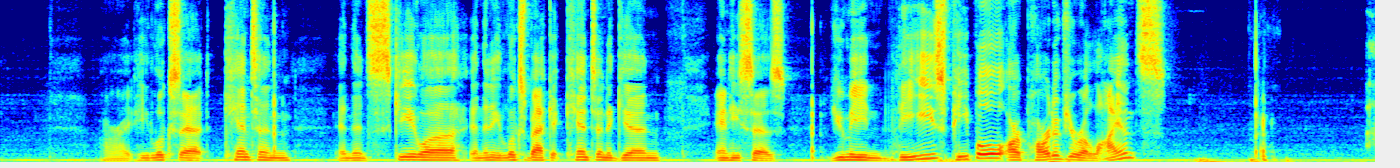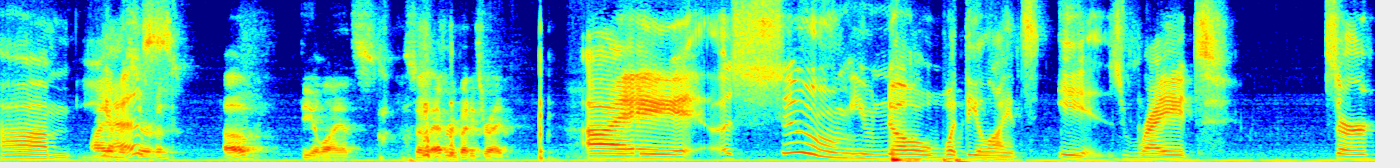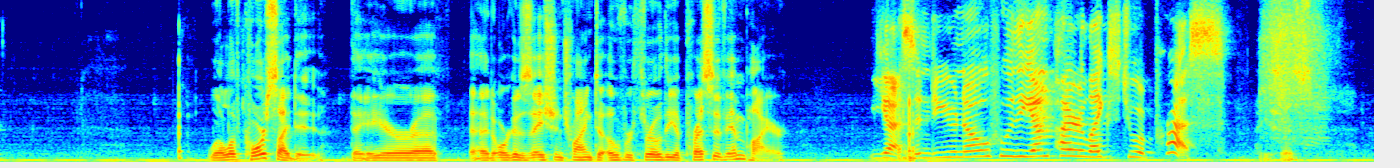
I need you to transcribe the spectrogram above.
All right. He looks at Kenton and then Skila, and then he looks back at Kenton again, and he says, You mean these people are part of your alliance? Um I yes. am a servant of the Alliance, so everybody's right. I assume you know what the alliance is, right? Sir. Well, of course I do. They are uh, an organization trying to overthrow the oppressive empire. Yes, and do you know who the empire likes to oppress? He says,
